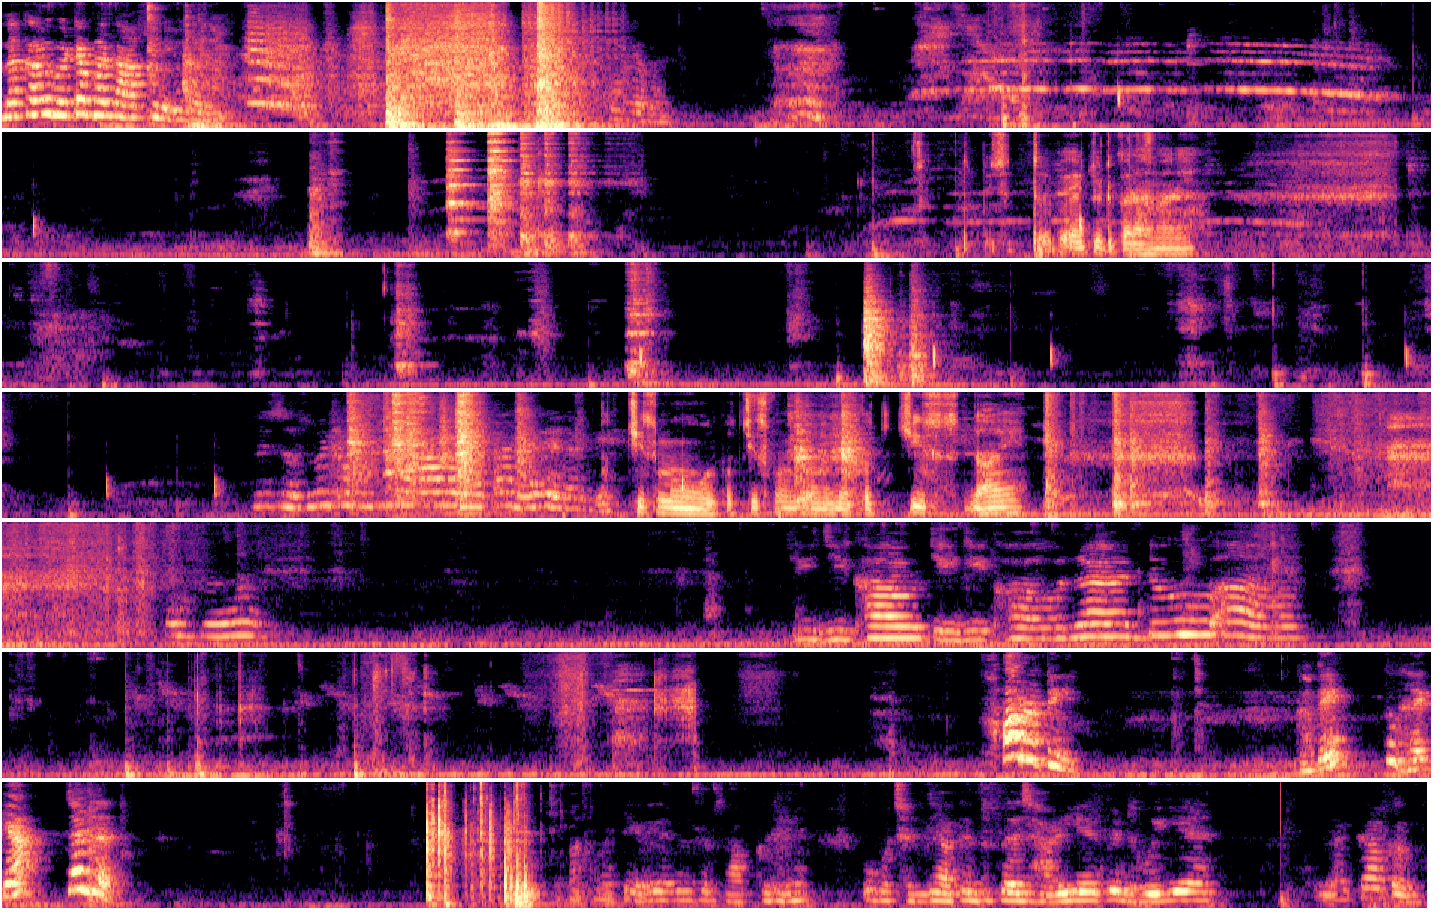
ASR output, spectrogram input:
मैं करूँ बेटा बंद आपसे नहीं करूँ तो बैग करा मैंने। है पच्चीस मोड़ पच्चीस को पच्चीस दाएँ। चीजी खाओ चीजी खाओ लड्डू आओ। और रोटी। गधे तू है क्या? चल चल मैं टेबल वेबल सब साफ़ करी है। वो छत आके फिर झाड़ी है, फिर धोई है। मैं क्या करूँ?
